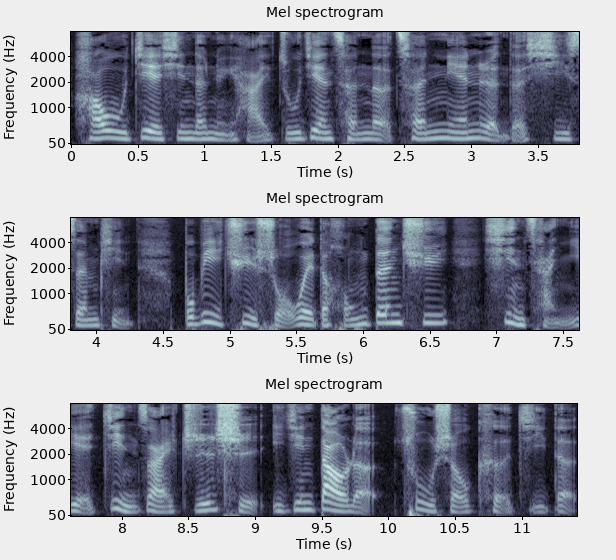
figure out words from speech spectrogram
毫无戒心的女孩逐渐成了成年人的牺牲品。不必去所谓的红灯区，性产业近在咫尺，已经到了触手可及的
